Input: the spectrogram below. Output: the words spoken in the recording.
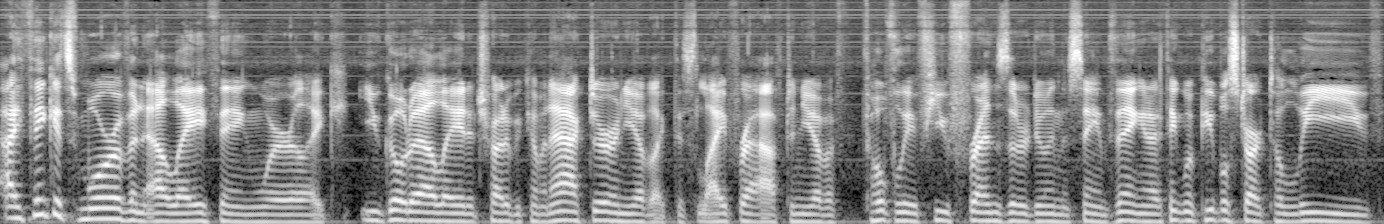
I think it's more of an LA thing where like you go to LA to try to become an actor and you have like this life raft and you have a, hopefully a few friends that are doing the same thing. And I think when people start to leave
